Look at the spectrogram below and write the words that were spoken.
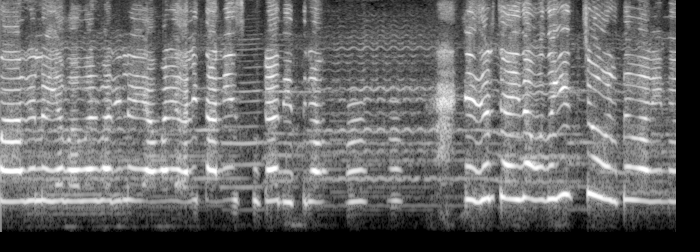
মারে লইয়া বাবার বাড়ি লইয়া আমার খালি টানে স্কুটা দিতরা। নিজের চাহিদা মতো কিচ্ছু করতে পারি না।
